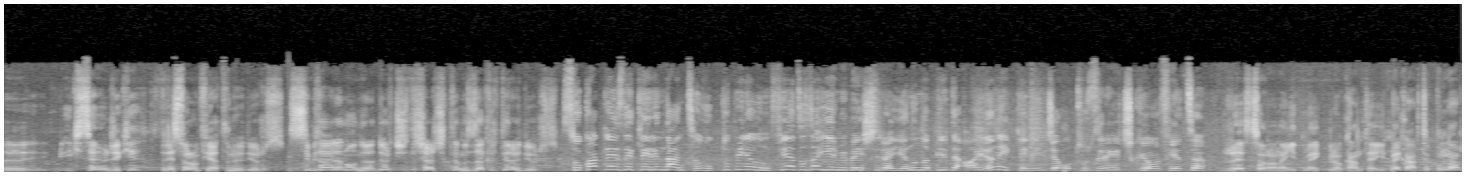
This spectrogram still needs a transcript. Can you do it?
e, iki sene önceki restoran fiyatını ödüyoruz. Simit ayran 10 lira. 4 kişi dışarı çıktığımızda 40 lira ödüyoruz. Sokak lezzetlerinden tavuklu pilavın fiyatı da 25 lira. Yanına bir de ayran eklenince 30 liraya çıkıyor fiyatı. Restorana gitmek, lokantaya gitmek artık bunlar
